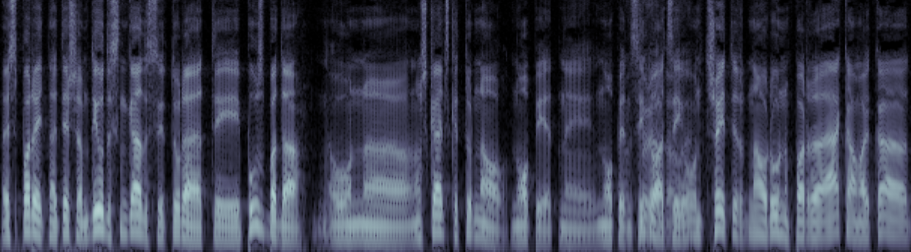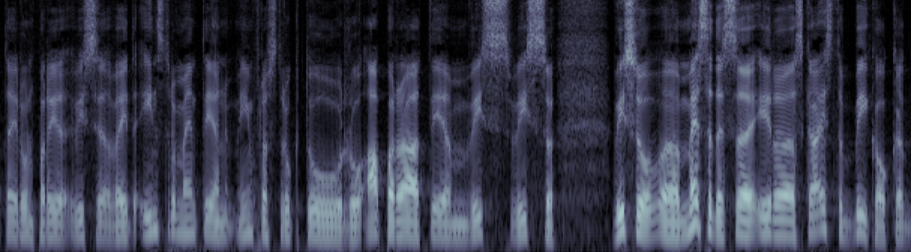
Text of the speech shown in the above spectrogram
Es pareiķināju, tiešām 20 gadus ir turēti pusbadā. Un, nu, skaidrs, ka tur nav nopietni, nopietna nu, situācija. Un šeit ir nav runa par ēkām vai kā. Te ir runa par visu veidu instrumentiem, infrastruktūru, aparātiem, visu. visu. Visu uh, Mercedes uh, ir skaista. Bija kaut kad,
